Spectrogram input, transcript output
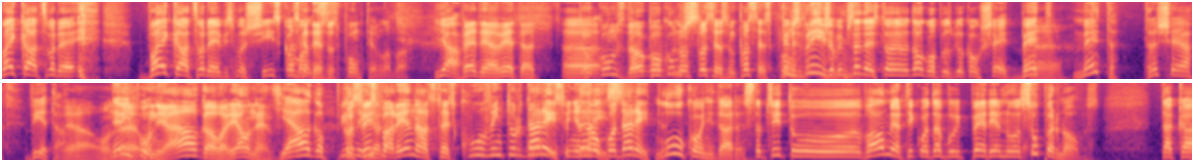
Vai kāds varēja, vai kāds varēja vismaz šīs komandas? uz punktiem labāk. Jā. Pēdējā vietā Tukums, Daugavs, nu, pasies pasies. Pirms brīža, pirms nedēļas, Daugopils bija kaut kas šeit, bet meta trešajā vietā. Jā, un, eh, un. Jālgava ar jauniem. Jēlga Kurš vispār ienāca, teica, ko viņi tur darīs? Viņam nav ko darīt. Lūk, ko viņi dara. Starp citu, Valmiera tikko dabūja pērienu no supernovas. Tā kā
